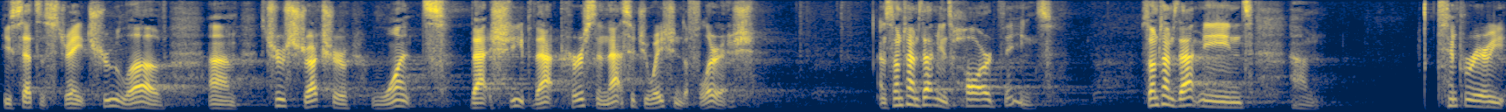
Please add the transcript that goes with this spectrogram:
He sets us straight. True love, um, true structure wants that sheep, that person, that situation to flourish. And sometimes that means hard things. Sometimes that means um, temporary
